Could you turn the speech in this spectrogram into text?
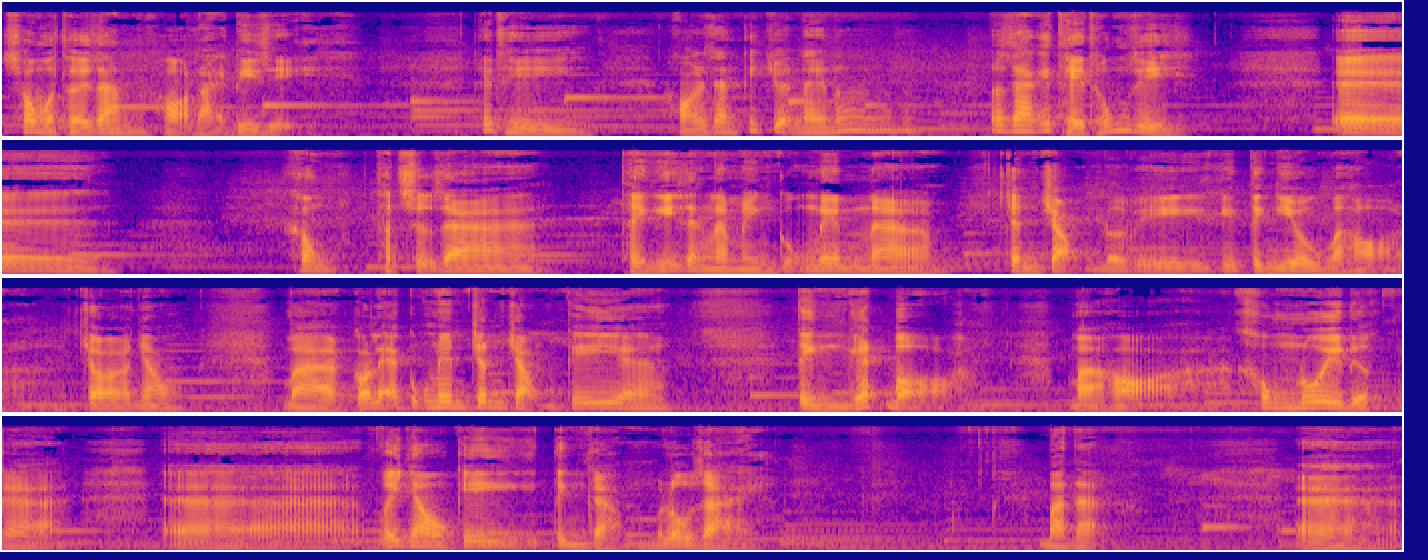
sau một thời gian họ lại ly dị. Thế thì hỏi rằng cái chuyện này nó nó ra cái thể thống gì? Ê, không thật sự ra thầy nghĩ rằng là mình cũng nên uh, trân trọng đối với cái tình yêu mà họ cho nhau. Và có lẽ cũng nên trân trọng cái uh, tình ghét bỏ mà họ không nuôi được uh, uh, với nhau cái tình cảm lâu dài. Bạn ạ uh,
